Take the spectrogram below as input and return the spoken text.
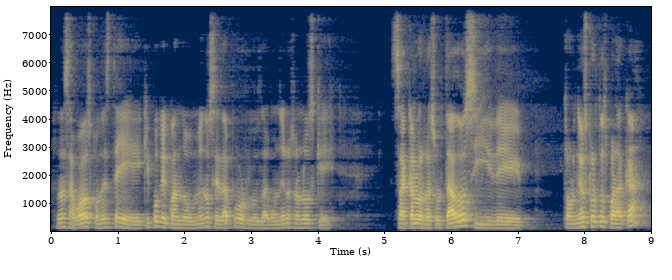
Entonces, aguados con este equipo que cuando menos se da por los laguneros son los que sacan los resultados y de torneos cortos para acá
